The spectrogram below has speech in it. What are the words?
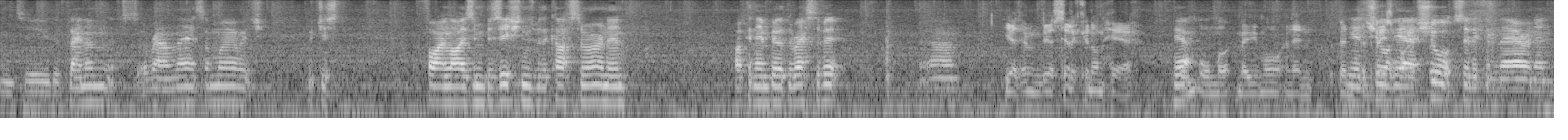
into the plenum that's around there somewhere, which we're just finalising positions with the customer, and then I can then build the rest of it. Um, Yeah, then a silicon on here. Yeah. Or, or more, maybe more, and then the, yeah, the short, yeah, short silicon there, and then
